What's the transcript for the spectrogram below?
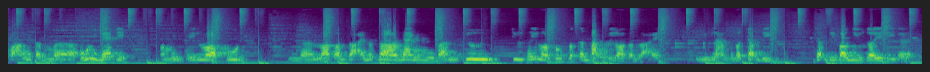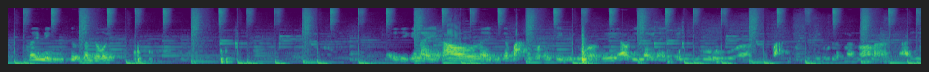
khoảng tầm 40 à, mét đi mà mình thấy loa full là loa toàn giải nó ra nhanh và chưa chưa thấy loa súp nó cân bằng với loa toàn giải thì mình làm cho nó chậm đi. Chậm đi bao nhiêu giây thì đấy đấy mình tự cân đối đấy thì cái này ao này thì các bạn có thể tìm hiểu ở cái ao delay này trên Google à, các bạn có thể hiểu được là nó là cái gì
